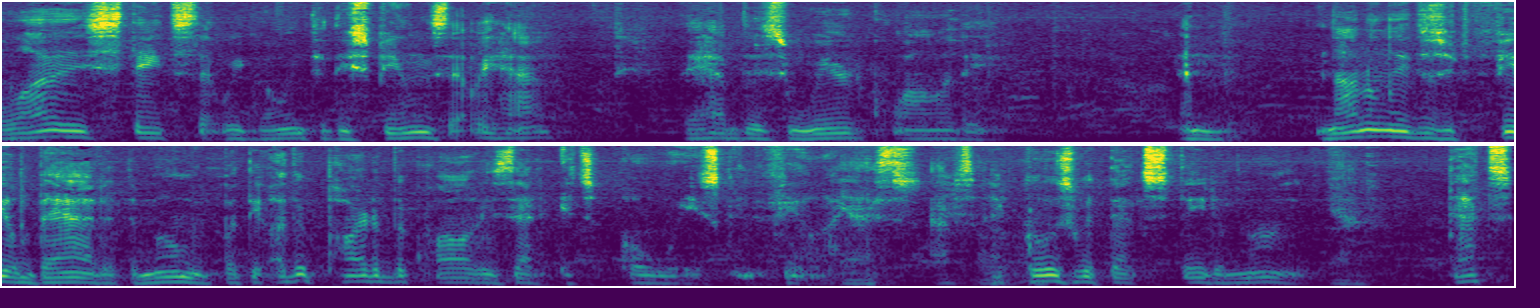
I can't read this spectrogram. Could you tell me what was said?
A lot of these states that we go into, these feelings that we have, they have this weird quality. And not only does it feel bad at the moment, but the other part of the quality is that it's always going to feel like Yes, this. absolutely. It goes with that state of mind. Yeah. That's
